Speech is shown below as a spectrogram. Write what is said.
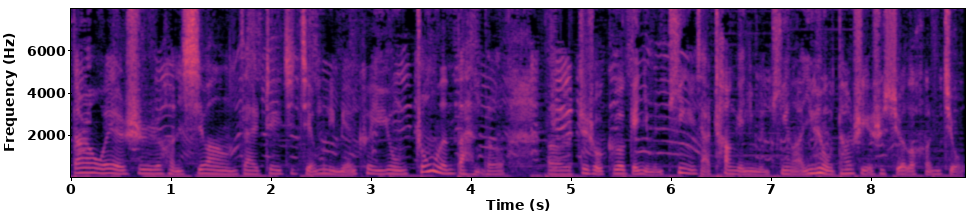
当然我也是很希望在这期节目里面可以用中文版的，呃，这首歌给你们听一下，唱给你们听啊，因为我当时也是学了很久。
